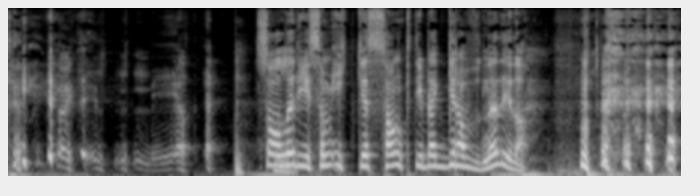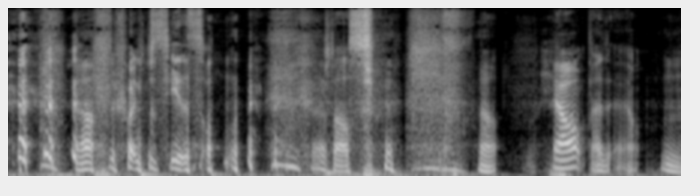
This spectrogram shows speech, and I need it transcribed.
de, så alle de som ikke sank, de ble gravd ned, de da. Ja, du kan jo si det sånn. Det er stas. Ja. Ja, ja. Mm.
